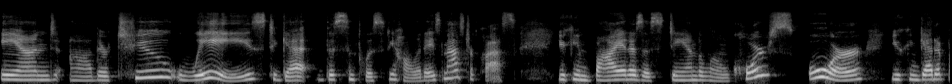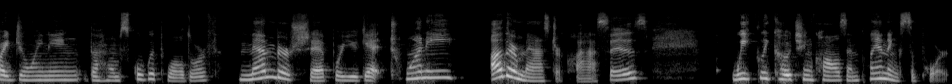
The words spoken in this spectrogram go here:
And uh, there are two ways to get the Simplicity Holidays Masterclass. You can buy it as a standalone course, or you can get it by joining the Homeschool with Waldorf membership, where you get 20 other masterclasses weekly coaching calls and planning support.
